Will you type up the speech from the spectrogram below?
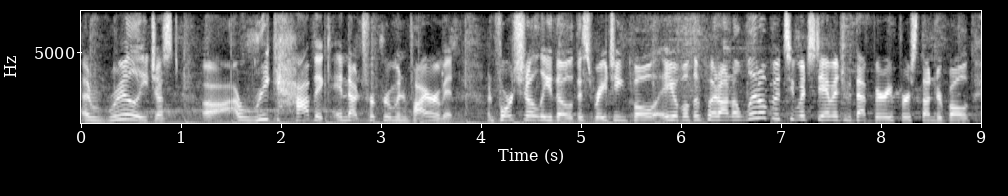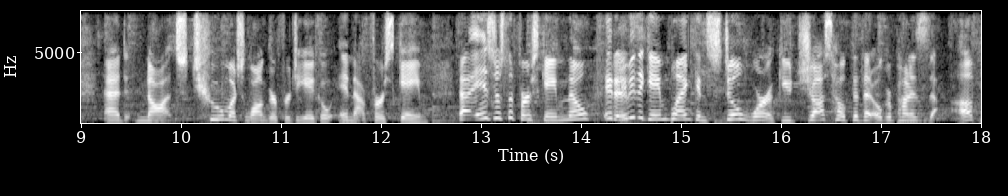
and really just uh, wreak havoc in that Trick Room environment. Unfortunately, though, this Raging Bolt able to put on a little bit too much damage with that very first Thunderbolt, and not too much longer for Diego in that first game. That is just the first game, though. It Maybe is. the game plan can still work. You just hope that that Ogerpon is up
